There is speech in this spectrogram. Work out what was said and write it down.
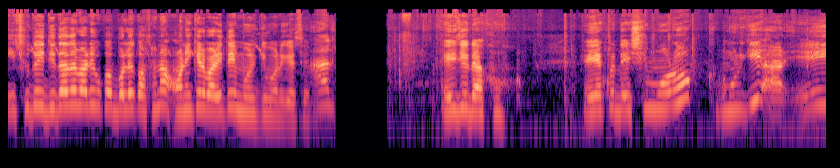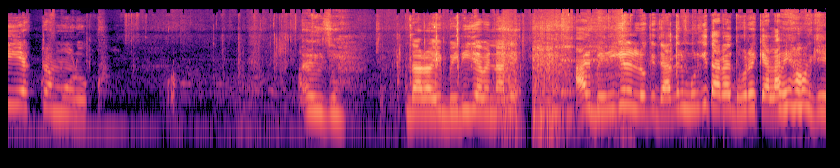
এই শুধু এই দিদাদের বাড়ি বলে কথা না অনেকের বাড়িতেই মুরগি মরে গেছে। এই যে দেখো এই একটা দেশি মোরগ মুরগি আর এই একটা মোরগ। এই যে, দাঁড়াও, এই বেরিয়ে যাবে নালে। আর বেরিয়ে গেলে লোকে, যাদের মুরগি, তারা ধরে কেলাবে আমাকে।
